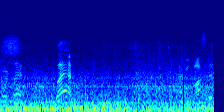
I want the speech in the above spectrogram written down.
Turn left. Left. Have it?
